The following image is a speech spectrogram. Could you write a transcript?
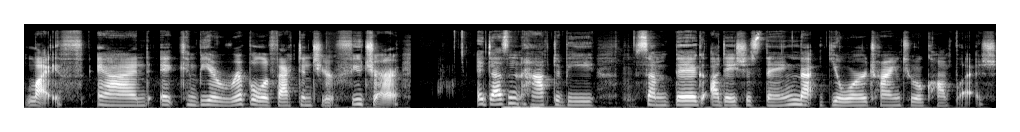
life and it can be a ripple effect into your future. It doesn't have to be some big audacious thing that you're trying to accomplish.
